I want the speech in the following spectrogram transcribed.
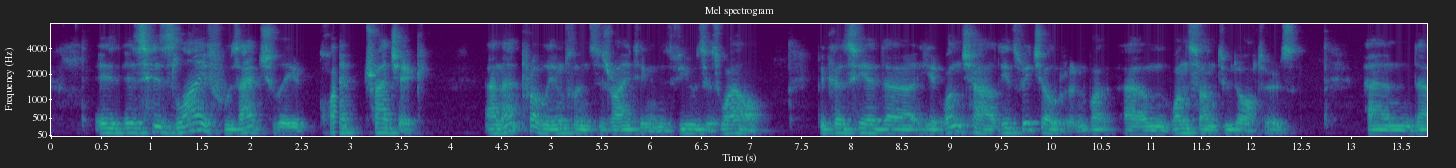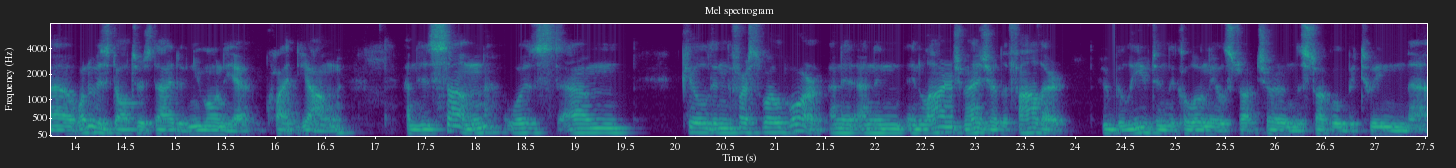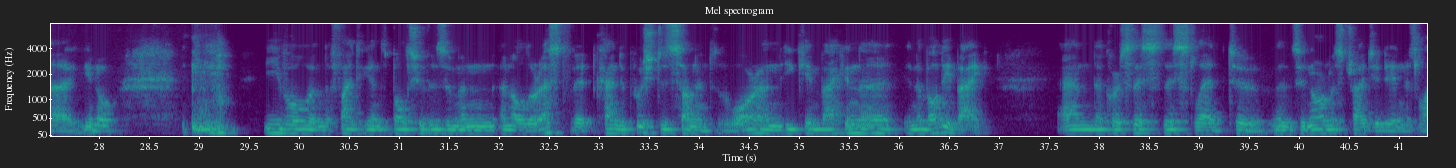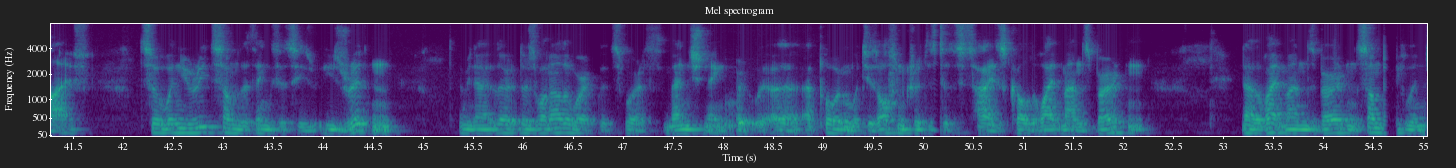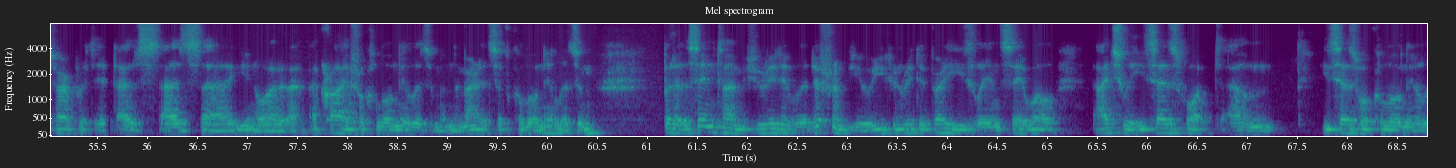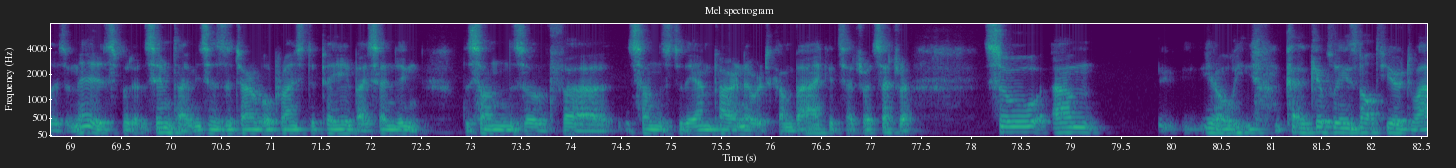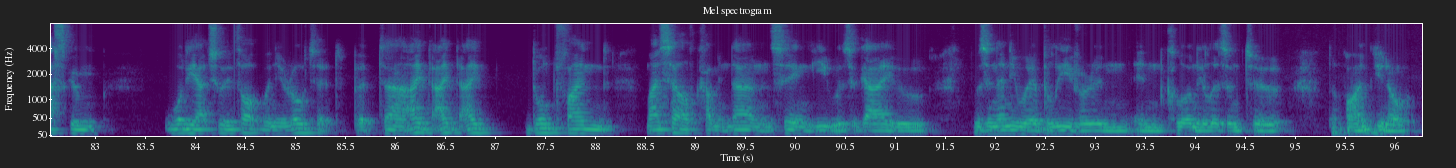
is, is his life was actually quite tragic, and that probably influenced his writing and his views as well because he had uh, he had one child. He had three children, um, one son, two daughters, and uh, one of his daughters died of pneumonia quite young, and his son was um, killed in the First World War, and and in, in large measure the father. Who believed in the colonial structure and the struggle between, uh, you know, evil and the fight against Bolshevism and, and all the rest of it, kind of pushed his son into the war, and he came back in a in a body bag. And of course, this, this led to this enormous tragedy in his life. So when you read some of the things that he's, he's written, I mean, there, there's one other work that's worth mentioning, a, uh, a poem which is often criticized called The White Man's Burden. Now, The White Man's Burden, some people interpret it as, as uh, you know, a, a cry for colonialism and the merits of colonialism. But at the same time, if you read it with a different view, you can read it very easily and say, well, actually, he says what um, he says what colonialism is, but at the same time, he says the terrible price to pay by sending the sons of uh, sons to the empire never to come back, etc., etc. So, um, you know, he, Kipling is not here to ask him what he actually thought when he wrote it, but uh, I, I, I don't find myself coming down and saying he was a guy who was in any way a believer in, in colonialism to the point, you know,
